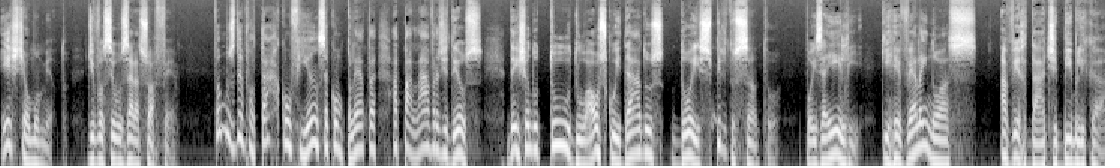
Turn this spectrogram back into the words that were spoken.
Este é o momento de você usar a sua fé. Vamos devotar confiança completa à palavra de Deus, deixando tudo aos cuidados do Espírito Santo, pois é Ele que revela em nós a verdade bíblica.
